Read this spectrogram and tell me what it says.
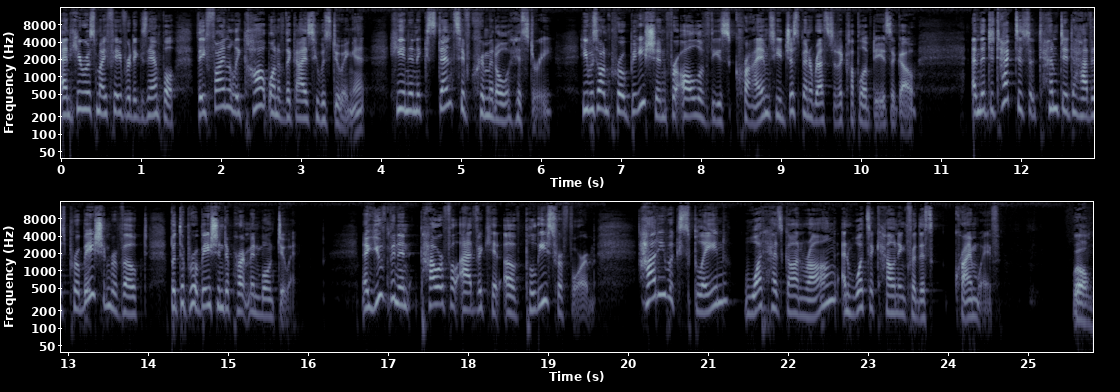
And here was my favorite example. They finally caught one of the guys who was doing it. He had an extensive criminal history. He was on probation for all of these crimes. He'd just been arrested a couple of days ago. And the detectives attempted to have his probation revoked, but the probation department won't do it. Now, you've been a powerful advocate of police reform. How do you explain what has gone wrong and what's accounting for this crime wave? Well,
